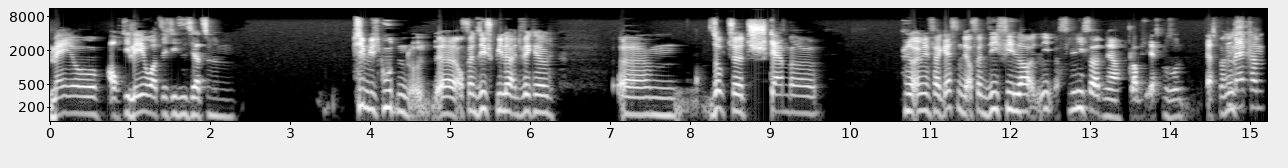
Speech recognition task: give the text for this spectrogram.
Mayo, auch die Leo hat sich dieses Jahr zu einem ziemlich guten äh, Offensivspieler entwickelt. Ähm, Subcic, Gamble, ich habe irgendwie vergessen, der offensiv viel, viel liefert. Ja, glaube ich erstmal so erstmal nicht. Malcolm,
